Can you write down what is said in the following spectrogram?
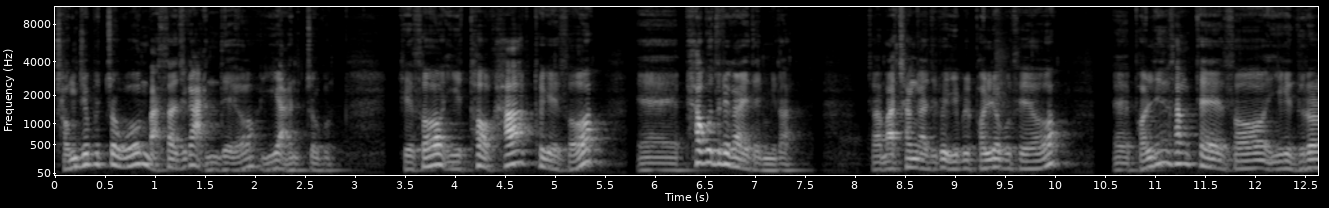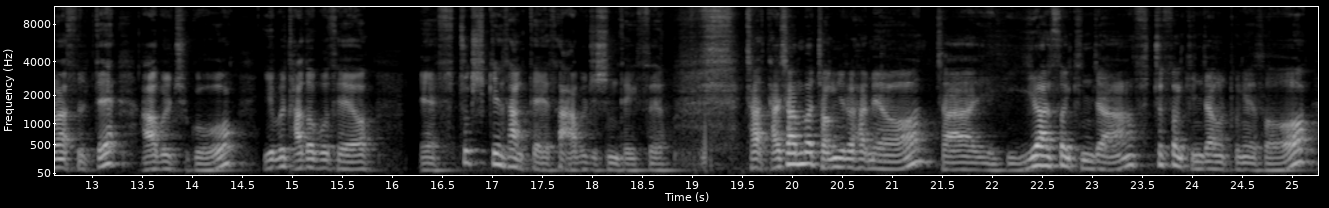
정지부 쪽은 마사지가 안 돼요. 이 안쪽은. 그래서 이 턱 하악턱에서 예, 파고 들어가야 됩니다. 자 마찬가지로 입을 벌려 보세요. 예, 벌린 상태에서 이게 늘어났을 때 압을 주고 입을 닫아 보세요. 예, 수축시킨 상태에서 압을 주시면 되겠어요. 자, 다시 한번 정리를 하면, 자, 이완성 긴장, 수축성 긴장을 통해서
